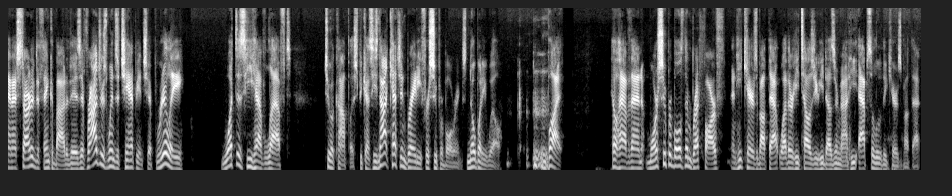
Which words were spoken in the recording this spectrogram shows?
and I started to think about it is if Rodgers wins a championship, really, what does he have left to accomplish? Because he's not catching Brady for Super Bowl rings. Nobody will. but he'll have then more Super Bowls than Brett Favre, and he cares about that, whether he tells you he does or not. He absolutely cares about that.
